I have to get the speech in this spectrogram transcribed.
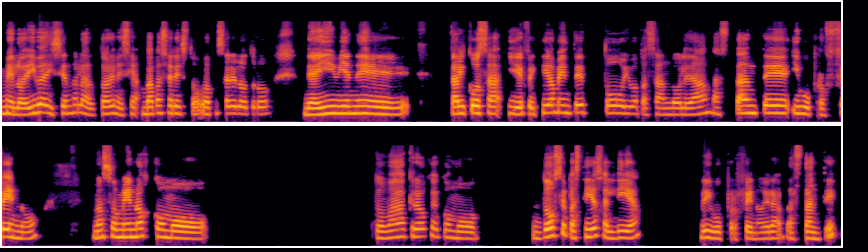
me lo iba diciendo la doctora y me decía, va a pasar esto, va a pasar el otro, de ahí viene tal cosa y efectivamente todo iba pasando, le daban bastante ibuprofeno, más o menos como tomaba creo que como 12 pastillas al día de ibuprofeno, era bastante.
